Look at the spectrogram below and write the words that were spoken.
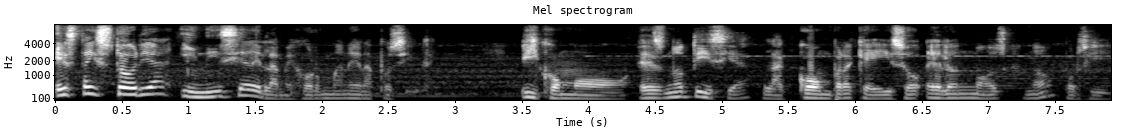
Esta historia inicia de la mejor manera posible. Y como es noticia, la compra que hizo Elon Musk, ¿no? Por si,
